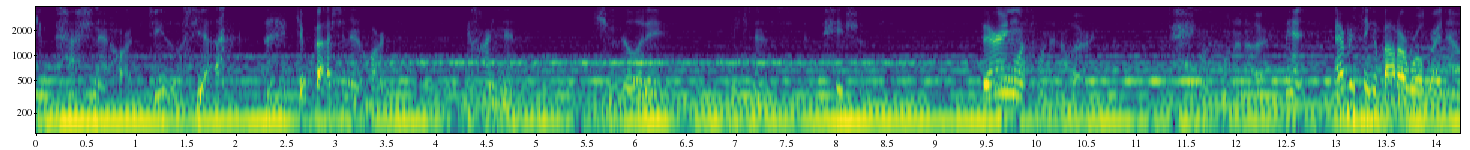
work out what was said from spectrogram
Compassionate hearts. Jesus, yeah. Compassionate hearts, kindness, humility, meekness, and patience. Bearing with one another. Bearing with one another. Man, everything about our world right now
